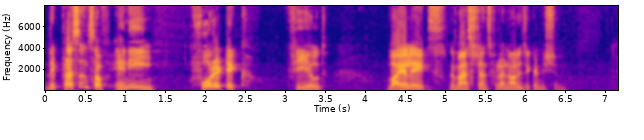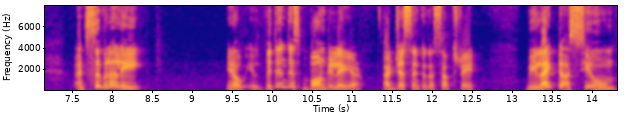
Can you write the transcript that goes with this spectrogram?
the presence of any phoretic field violates the mass transfer analogy condition. And similarly, you know within this boundary layer adjacent to the substrate, we like to assume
